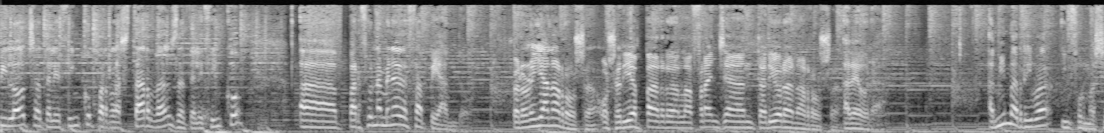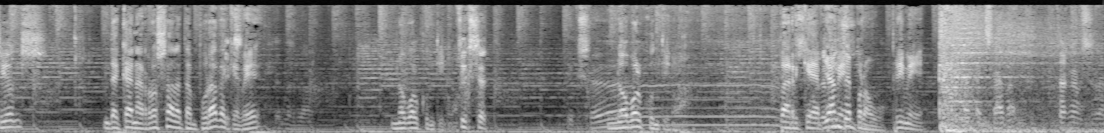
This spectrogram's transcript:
pilots a Telecinco per les tardes de Telecinco uh, per fer una mena de zapeando. Però no hi ha Ana Rosa, o seria per la franja anterior a Ana Rosa. A veure, a mi m'arriba informacions de que Ana Rosa la temporada que ve no vol continuar. Fixa't. Fixa't. No vol continuar. Perquè... Ja en té prou. Primer, cansada. Està cansada.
